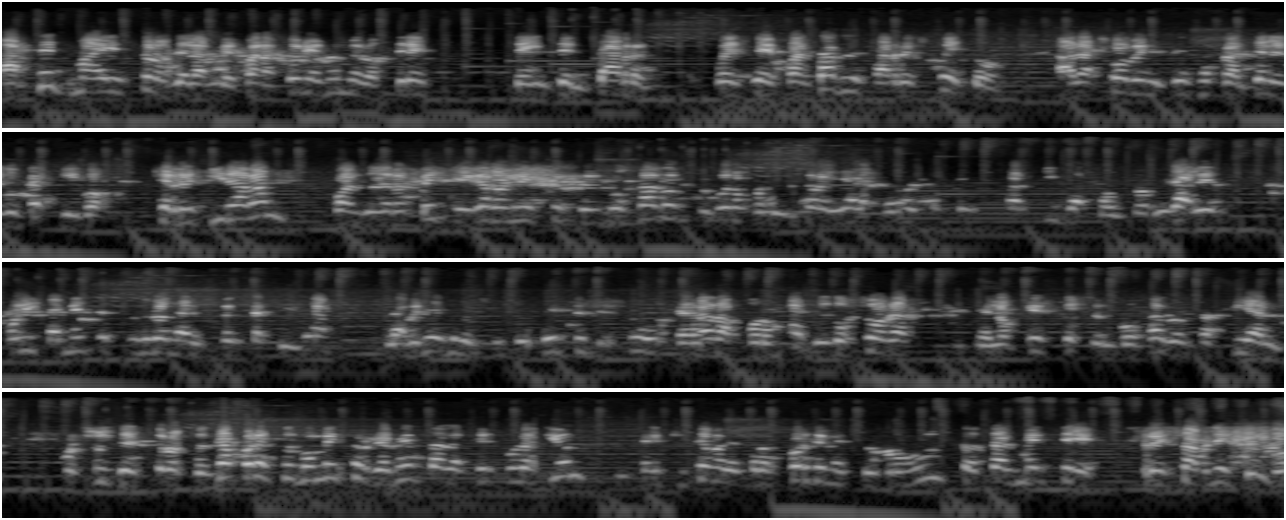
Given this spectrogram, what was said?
a seis maestros de la preparatoria número 3 de intentar pues de faltarles al respeto a las jóvenes de ese plantel educativo. Se retiraban cuando de repente llegaron estos emboscados que fueron por ya las autoridades, únicamente estuvieron a la expectativa. La avenida de los insurgentes estuvo cerrada por más de dos horas en lo que estos embosados hacían por sus destrozos. Ya por estos momentos revienta la circulación, el sistema de transporte Metrobús totalmente restablecido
